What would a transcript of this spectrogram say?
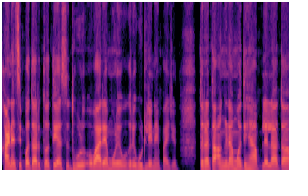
खाण्याचे पदार्थ ते असे धूळ वाऱ्यामुळे वगैरे उडले नाही पाहिजेत. तर आता अंगणामध्ये आपल्याला आता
